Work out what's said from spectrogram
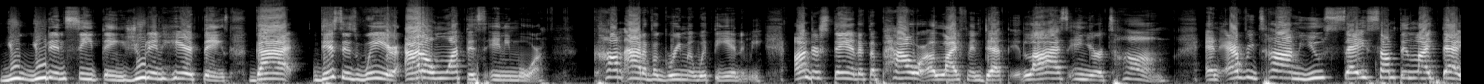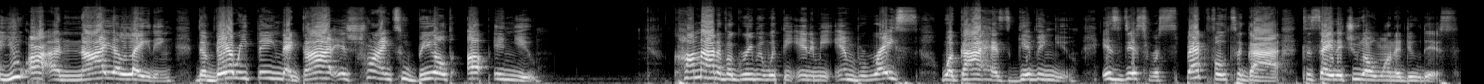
you you didn't see things, you didn't hear things. God, this is weird. I don't want this anymore. Come out of agreement with the enemy. Understand that the power of life and death lies in your tongue. And every time you say something like that, you are annihilating the very thing that God is trying to build up in you. Come out of agreement with the enemy. Embrace what God has given you. It's disrespectful to God to say that you don't want to do this.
